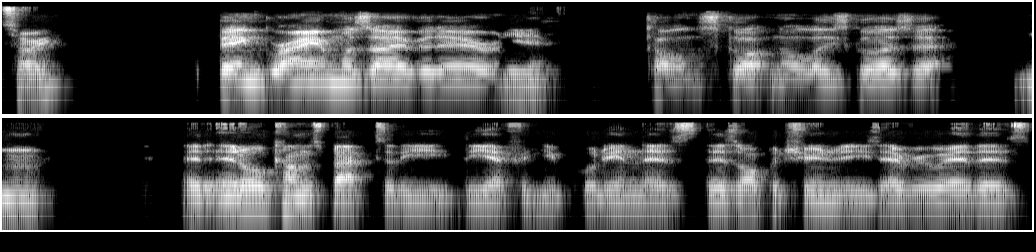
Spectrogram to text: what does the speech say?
sorry, Ben Graham was over there. yeah, Colin Scott and all these guys. Yeah. Mm. It, it all comes back to the the effort you put in. There's there's opportunities everywhere. There's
